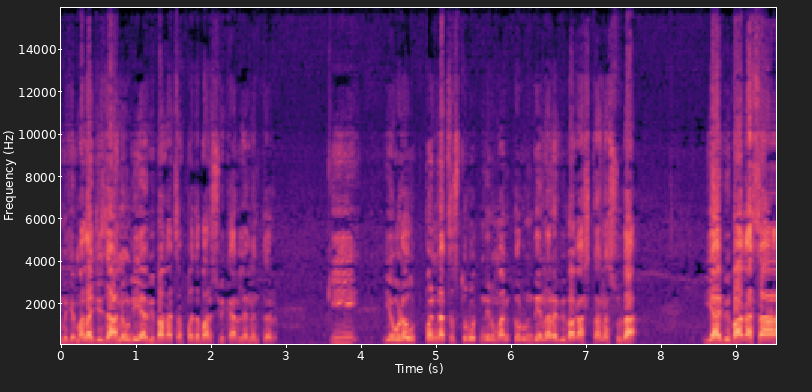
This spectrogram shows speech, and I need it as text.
म्हणजे मला जी जाणवली या विभागाचा पदभार स्वीकारल्यानंतर की एवढं उत्पन्नाचा स्रोत निर्माण करून देणारा विभाग असताना सुद्धा या विभागाचा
